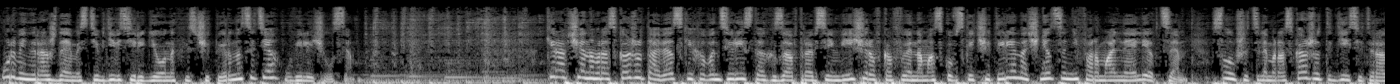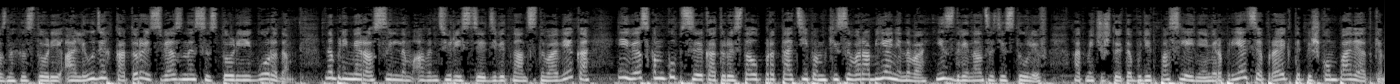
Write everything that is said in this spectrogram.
Уровень рождаемости в 9 регионах из 14 увеличился. Кировчанам расскажут о вятских авантюристах. Завтра в 7 вечера в кафе на Московской 4 начнется неформальная лекция. Слушателям расскажут 10 разных историй о людях, которые связаны с историей города. Например, о сильном авантюристе 19 века и вятском купце, который стал прототипом Кисы Воробьянинова из «12 стульев». Отмечу, что это будет последнее мероприятие проекта «Пешком по Вятке».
